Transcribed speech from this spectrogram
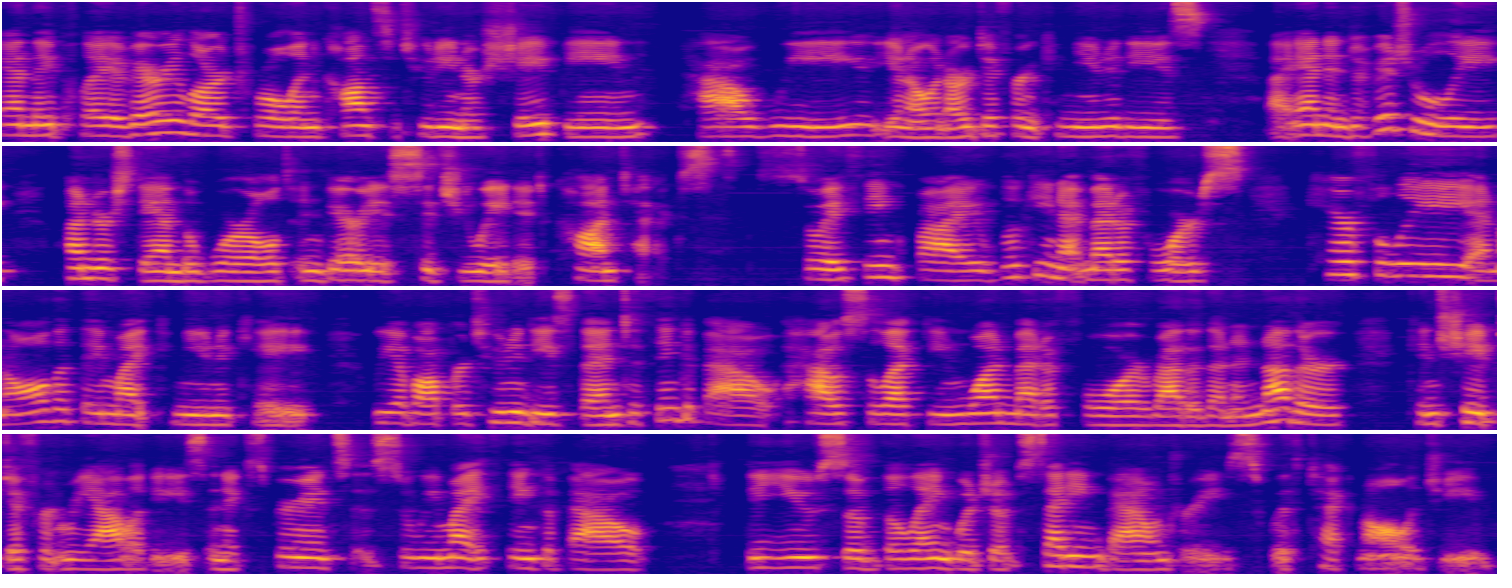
and they play a very large role in constituting or shaping how we, you know, in our different communities uh, and individually understand the world in various situated contexts. So I think by looking at metaphors carefully and all that they might communicate, we have opportunities then to think about how selecting one metaphor rather than another can shape different realities and experiences. So we might think about the use of the language of setting boundaries with technology.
